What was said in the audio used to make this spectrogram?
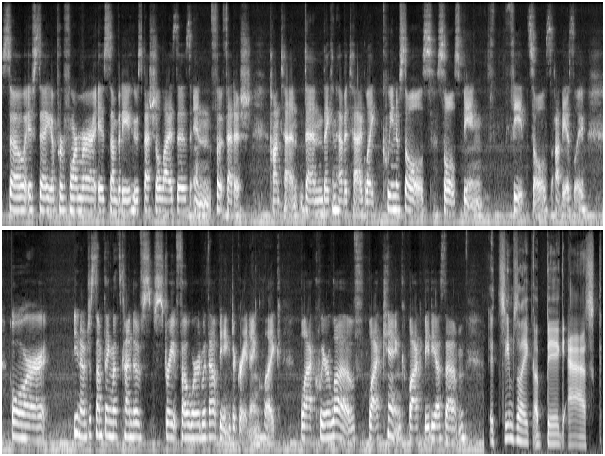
So, if, say, a performer is somebody who specializes in foot fetish content, then they can have a tag like Queen of Soles, soles being feet soles, obviously. Or you know, just something that's kind of straightforward without being degrading, like black queer love, black kink, black BDSM. It seems like a big ask.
